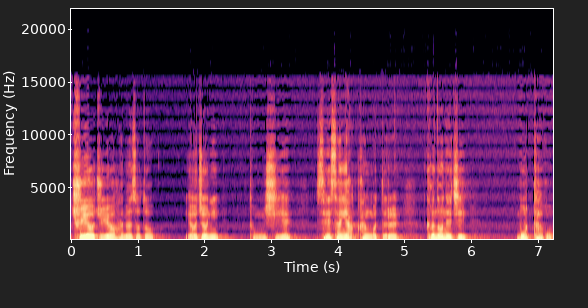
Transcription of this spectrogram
주여 주여 하면서도 여전히 동시에 세상의 악한 것들을 끊어내지 못하고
